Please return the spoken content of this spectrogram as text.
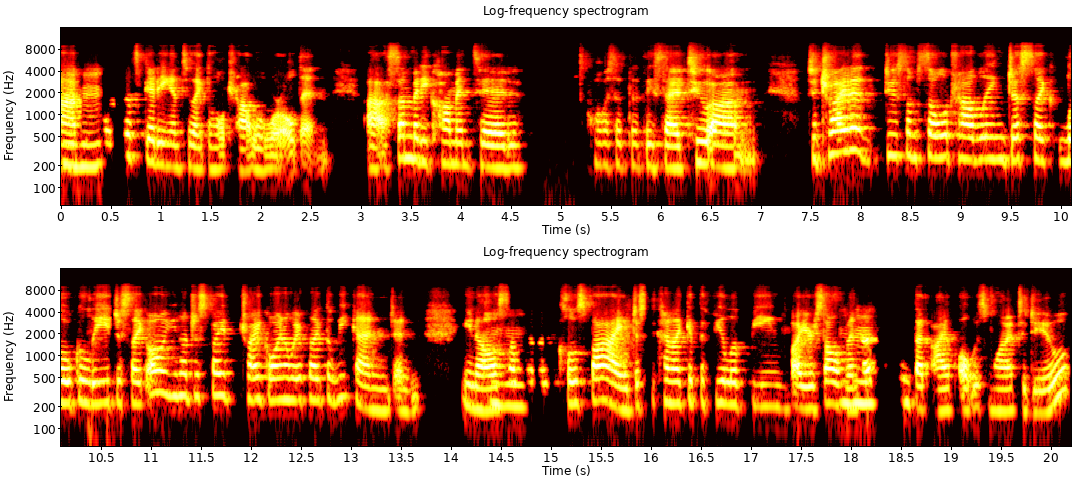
um Mhm. we're just getting into like the whole travel world and uh, somebody commented what was it that they said to um to try to do some solo traveling just like locally just like oh you know just by try going away for like the weekend and you know Mhm. somewhere close by just to kind of like get the feel of being by yourself and Mhm. that's something that i've always wanted to do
